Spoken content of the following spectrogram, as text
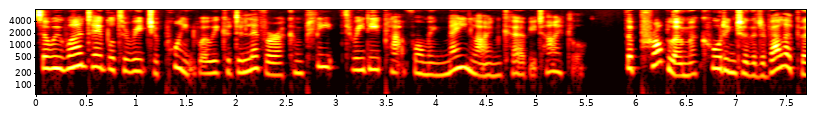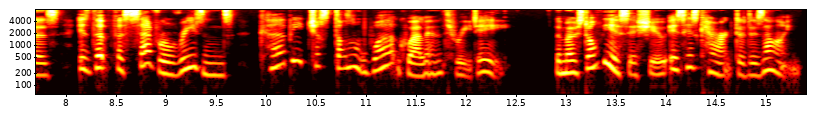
So we weren't able to reach a point where we could deliver a complete 3D platforming mainline Kirby title. The problem, according to the developers, is that for several reasons, Kirby just doesn't work well in 3D. The most obvious issue is his character design.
